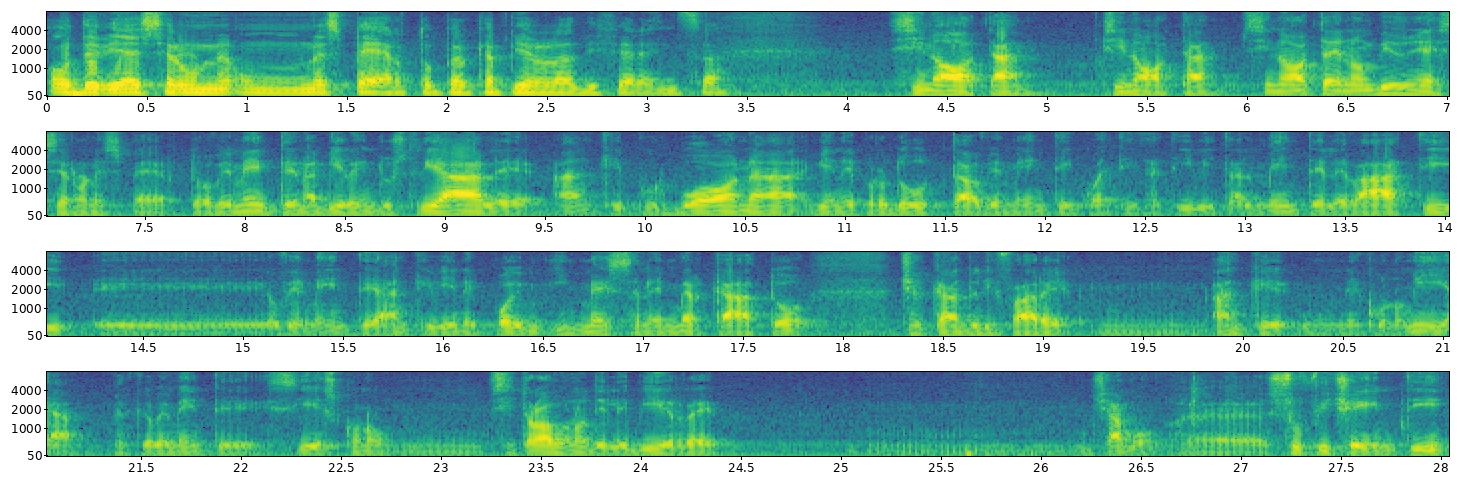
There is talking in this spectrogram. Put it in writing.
o devi essere un, un esperto per capire la differenza? Si nota, si nota, si nota e non bisogna essere un esperto. Ovviamente una birra industriale, anche pur buona, viene prodotta ovviamente in quantitativi talmente elevati e ovviamente anche viene poi immessa nel mercato cercando di fare mh, anche un'economia, perché ovviamente si escono, mh, si trovano delle birre diciamo, eh, sufficienti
